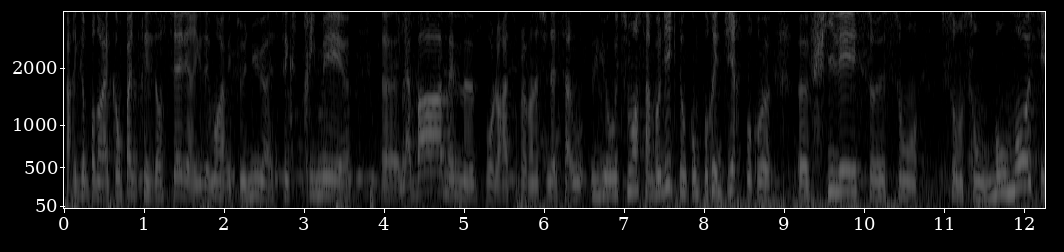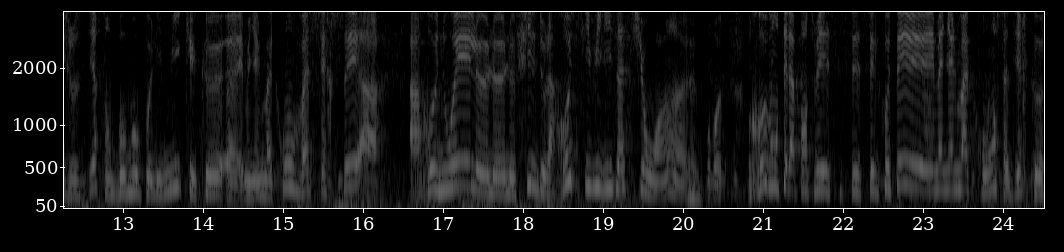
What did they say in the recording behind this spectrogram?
par exemple, pendant la campagne présidentielle, Éric Zemmour avait tenu à s'exprimer euh, euh, là-bas, même pour le Rassemblement national, c'est un lieu hautement symbolique. Donc on pourrait dire pour euh, filer son, son, bon mot, si j'ose dire, son beau mot polémique, que Emmanuel Macron va chercher à à renouer le, fil de la recivilisation hein, pour remonter la pente. Mais c'est le côté Emmanuel Macron, c'est-à-dire que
